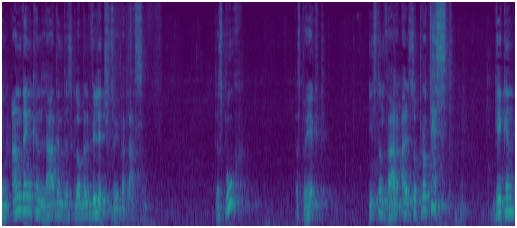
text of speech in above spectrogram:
im Andenkenladen des Global Village zu überlassen. Das Buch, das Projekt ist und war also Protest gegen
